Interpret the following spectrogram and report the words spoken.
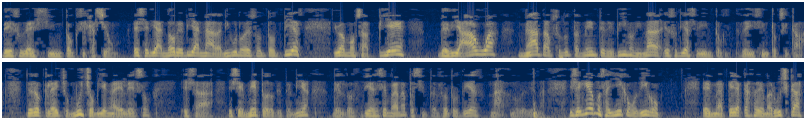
de su desintoxicación. Ese día no bebía nada, ninguno de esos dos días íbamos a pie, bebía agua, nada absolutamente de vino ni nada, esos días se, desintoxicaba. Yo creo que le ha hecho mucho bien a él eso, esa, ese método que tenía de los días de semana, pues si los otros días, nada, no bebía nada. Y seguíamos allí, como digo, en aquella casa de Marushka,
